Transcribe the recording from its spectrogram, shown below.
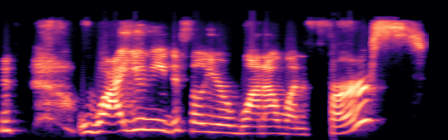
why you need to fill your one on one first.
